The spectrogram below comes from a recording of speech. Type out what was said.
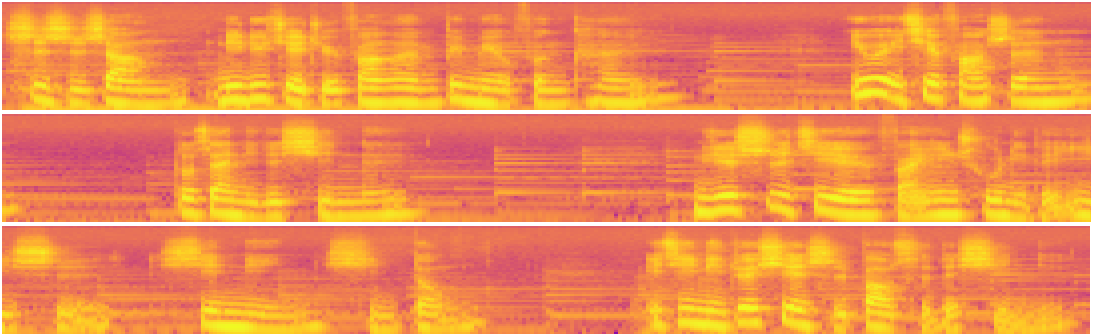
事实上，你与解决方案并没有分开。因为一切发生都在你的心内，你的世界反映出你的意识、心灵、行动，以及你对现实抱持的信念。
